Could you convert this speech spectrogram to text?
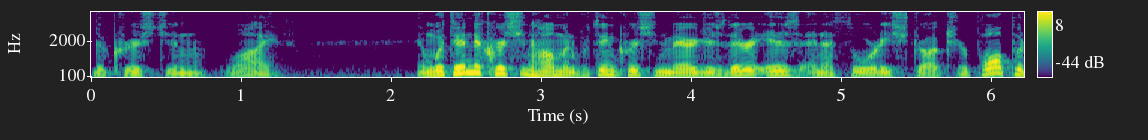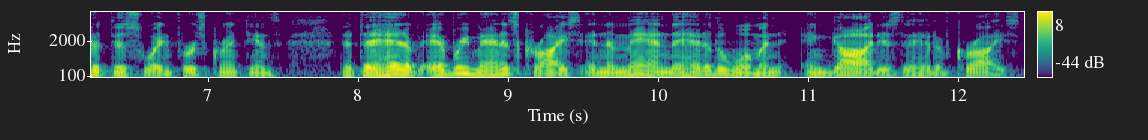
the Christian wife. And within the Christian home and within Christian marriages, there is an authority structure. Paul put it this way in 1 Corinthians that the head of every man is Christ, and the man the head of the woman, and God is the head of Christ.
